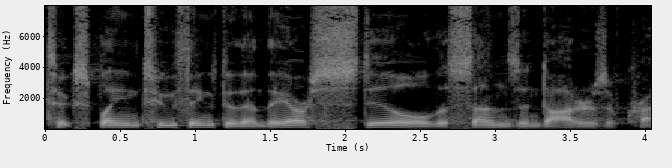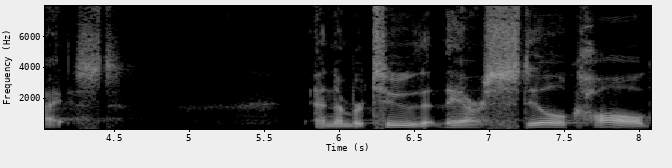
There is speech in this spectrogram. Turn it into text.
to explain two things to them. They are still the sons and daughters of Christ. And number two, that they are still called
